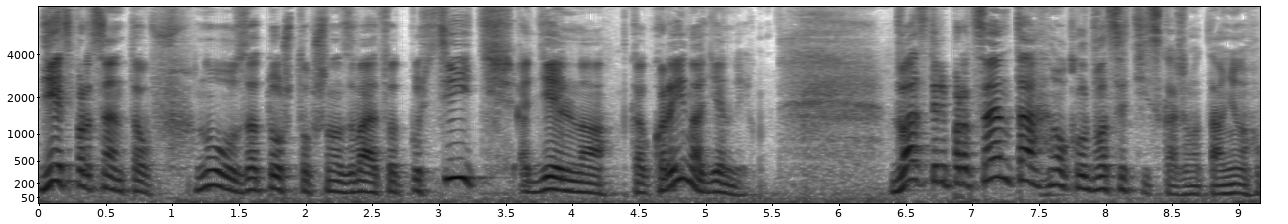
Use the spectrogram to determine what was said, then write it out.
10% ну, за то, чтобы, что называется, отпустить, отдельно, как Украина, отдельно их. 23%, около 20, скажем, там немного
